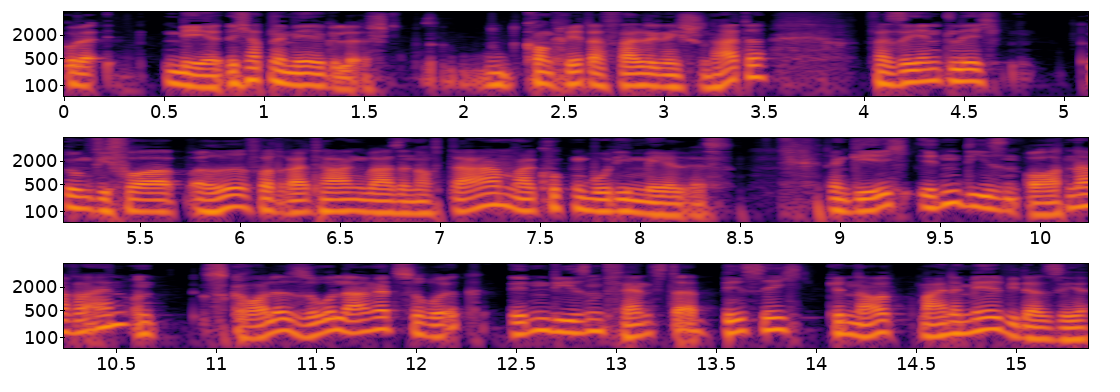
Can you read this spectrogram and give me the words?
oder Mail, ich habe eine Mail gelöscht. Ein konkreter Fall, den ich schon hatte, versehentlich, irgendwie vor, äh, vor drei Tagen war sie noch da, mal gucken, wo die Mail ist. Dann gehe ich in diesen Ordner rein und scrolle so lange zurück in diesem Fenster, bis ich genau meine Mail wieder sehe.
